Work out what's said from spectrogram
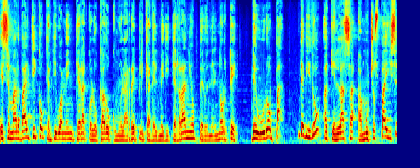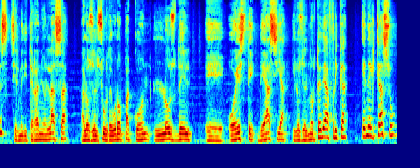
ese mar Báltico que antiguamente era colocado como la réplica del Mediterráneo, pero en el norte de Europa, debido a que enlaza a muchos países, si el Mediterráneo enlaza a los del sur de Europa con los del eh, oeste de Asia y los del norte de África, en el caso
